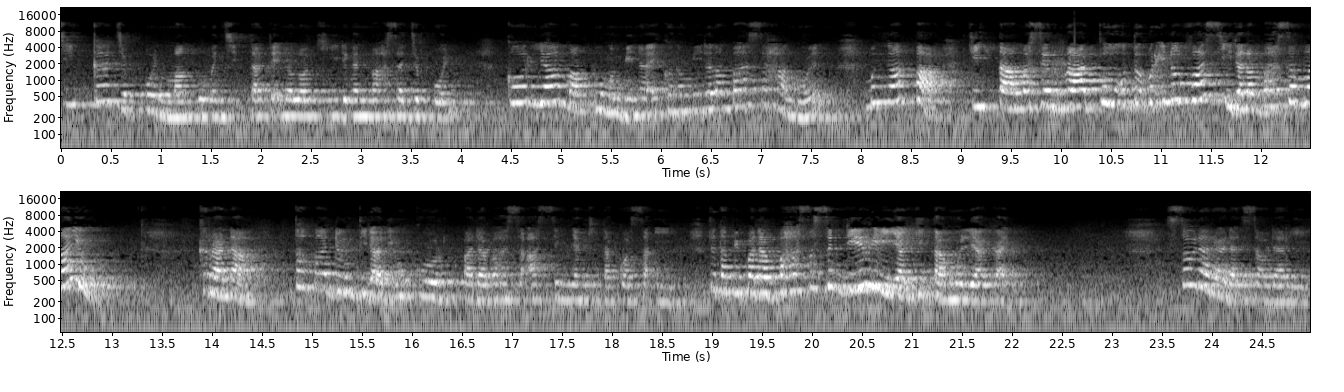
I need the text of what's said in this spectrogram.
Jika Jepun mampu mencipta teknologi dengan bahasa Jepun, Korea mampu membina ekonomi dalam bahasa Hangul, mengapa kita masih ragu untuk berinovasi dalam bahasa Melayu? Kerana tamadun tidak diukur pada bahasa asing yang kita kuasai, tetapi pada bahasa sendiri yang kita muliakan. Saudara dan saudari,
